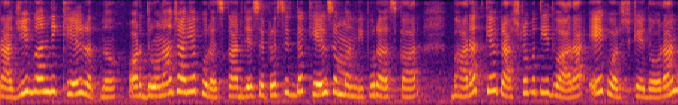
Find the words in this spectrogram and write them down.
राजीव गांधी खेल रत्न और द्रोणाचार्य पुरस्कार जैसे प्रसिद्ध खेल संबंधी पुरस्कार भारत के राष्ट्रपति द्वारा एक वर्ष के दौरान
